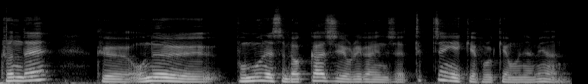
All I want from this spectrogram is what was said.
그런데 그 오늘 본문에서 몇 가지 우리가 이제 특징 있게 볼 게 뭐냐면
